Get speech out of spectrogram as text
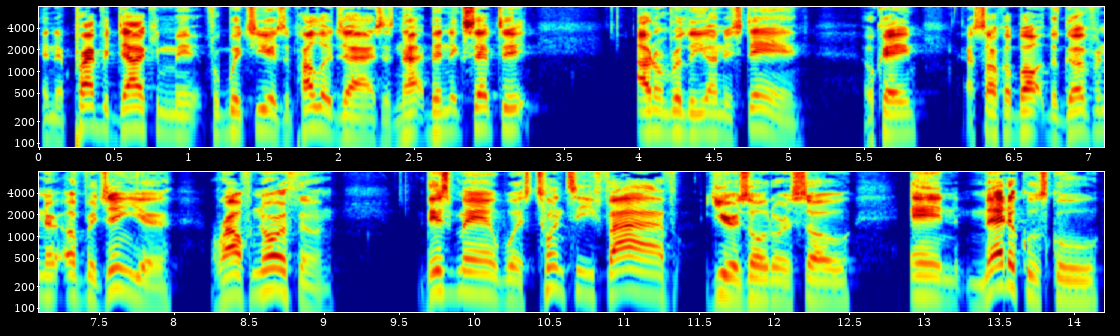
in a private document for which he has apologized has not been accepted. I don't really understand. Okay. I talk about the governor of Virginia, Ralph Northam. This man was 25 years old or so in medical school.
